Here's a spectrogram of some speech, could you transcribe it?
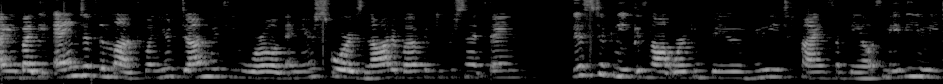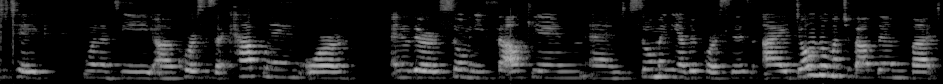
I mean, by the end of the month, when you're done with UWorld and your score is not above 50%, then this technique is not working for you. You need to find something else. Maybe you need to take one of the uh, courses at Kaplan, or I know there are so many Falcon and so many other courses. I don't know much about them, but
